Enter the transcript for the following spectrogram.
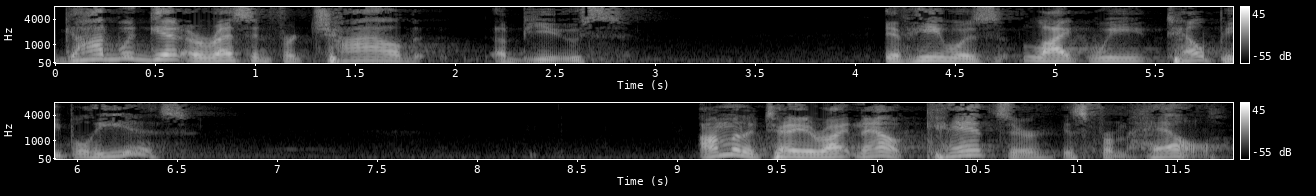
God would get arrested for child abuse if He was like we tell people He is. I'm going to tell you right now, cancer is from hell.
